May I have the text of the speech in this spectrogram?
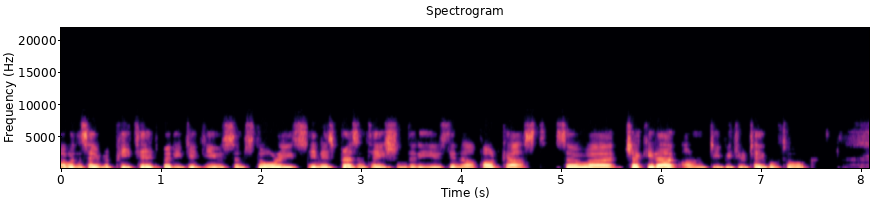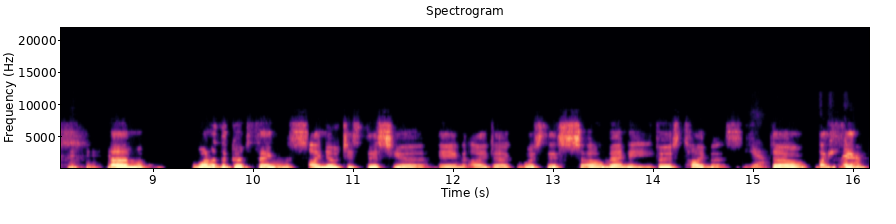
I wouldn't say repeated, but he did use some stories in his presentation that he used in our podcast. So uh, check it out on DB2 Table Talk. um, one of the good things I noticed this year in IDUG was there's so many first timers. Yeah. So I think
